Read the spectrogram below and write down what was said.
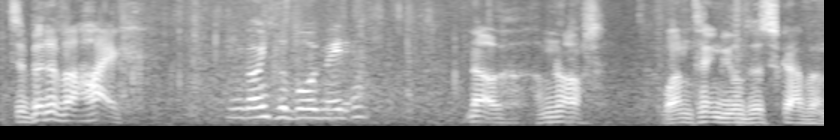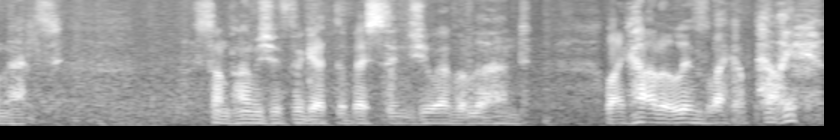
It's a bit of a hike. Are you going to the board meeting? No, I'm not. One thing you'll discover, Mads. Sometimes you forget the best things you ever learned, like how to live like a pelican.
